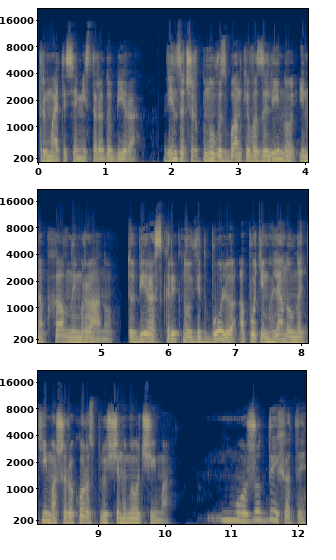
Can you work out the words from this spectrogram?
Тримайтеся, містере Добіра. Він зачерпнув із банки вазеліну і напхав ним рану. Добіра скрикнув від болю, а потім глянув на Тіма широко розплющеними очима. Можу дихати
